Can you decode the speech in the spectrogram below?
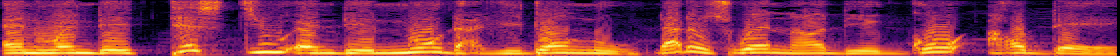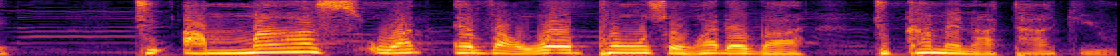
And when they test you and they know that you don't know, that is when now they go out there to amass whatever weapons or whatever to come and attack you.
